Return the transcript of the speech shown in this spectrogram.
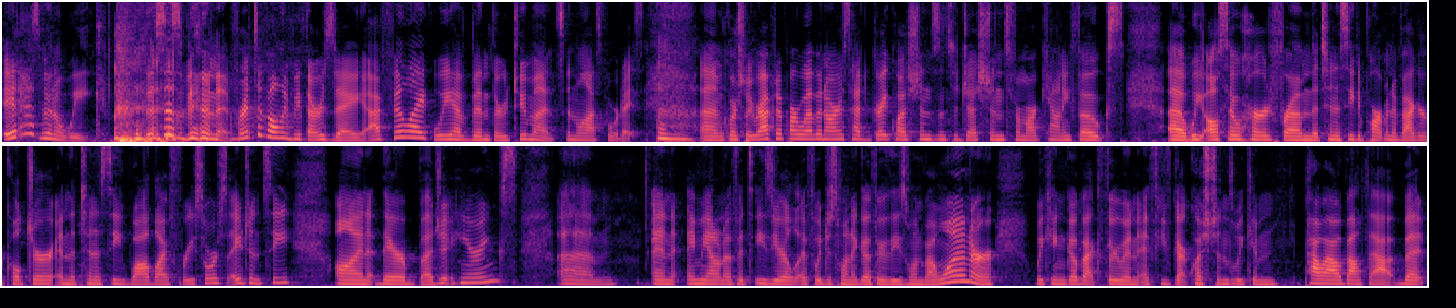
It has been a week. this has been for it to only be Thursday. I feel like we have been through two months in the last four days. Um, of course, we wrapped up our webinars, had great questions and suggestions from our county folks. Uh, we also heard from the Tennessee Department of Agriculture and the Tennessee Wildlife Resource Agency on their budget hearings. Um, and Amy, I don't know if it's easier if we just want to go through these one by one, or we can go back through and if you've got questions, we can powwow about that. But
